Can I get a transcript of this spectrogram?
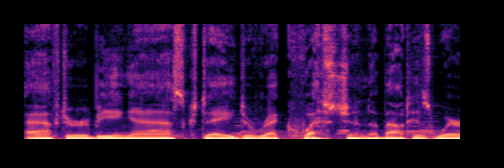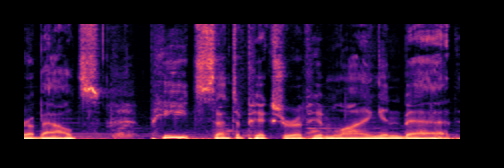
After being asked a direct question about his whereabouts, Pete sent a picture of him lying in bed,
